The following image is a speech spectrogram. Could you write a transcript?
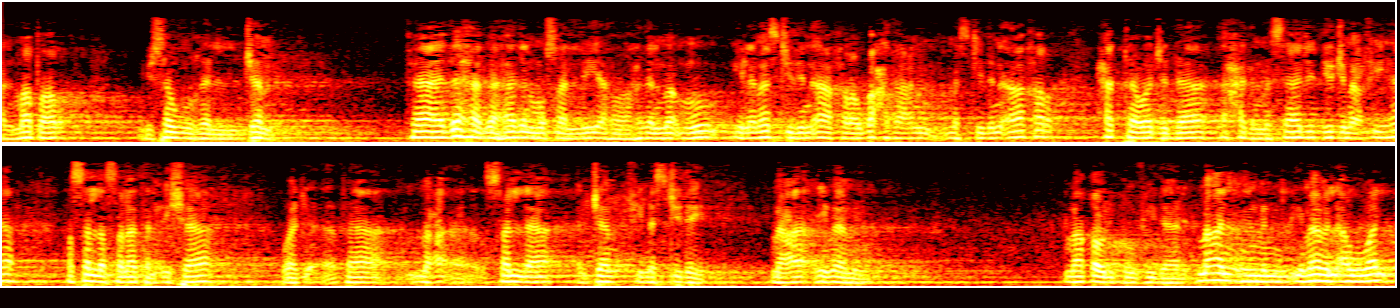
المطر يسوغ الجمع. فذهب هذا المصلي أو هذا المأموم إلى مسجد آخر أو بحث عن مسجد آخر حتى وجد أحد المساجد يجمع فيها فصلى صلاة العشاء فصلى الجمع في مسجدين مع إمامنا. ما قولكم في ذلك. مع أن الإمام الأول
